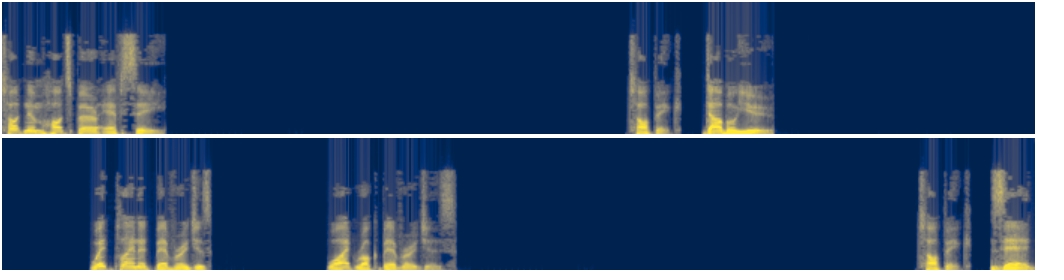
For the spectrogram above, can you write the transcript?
Tottenham Hotspur FC Topic. W. Wet Planet Beverages. White Rock Beverages. Topic. Z.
